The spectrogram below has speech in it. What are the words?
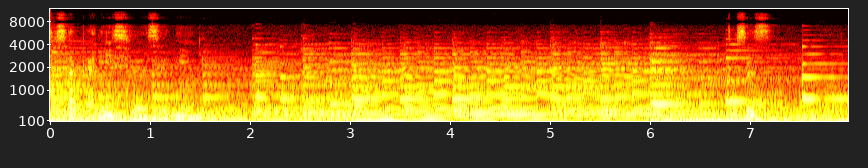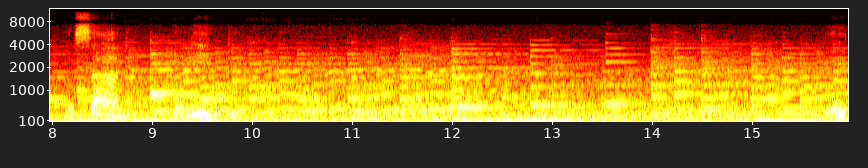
Entonces acaricio a ese niño. Entonces lo sano, lo limpio. Le doy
